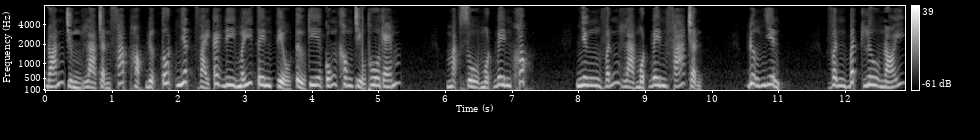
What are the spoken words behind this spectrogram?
Đoán chừng là trận pháp học được tốt nhất vài cách đi mấy tên tiểu tử kia cũng không chịu thua kém. Mặc dù một bên khóc. Nhưng vẫn là một bên phá trận. Đương nhiên. Vân Bất Lưu nói.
